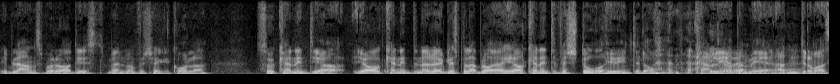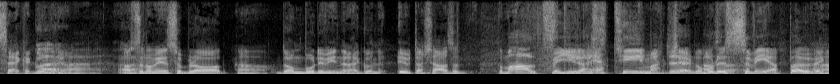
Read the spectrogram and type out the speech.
ibland sporadiskt, men man försöker kolla, så kan inte jag... Jag kan inte, när Rögle spelar bra, jag, jag kan inte förstå hur inte de kan leda med att inte de har säkrat guldet. Alltså de är så bra. Ja. De borde vinna det här guldet utan chans. Alltså, De har allt. 4-1 i matcher. De borde alltså- svepa över Växjö,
